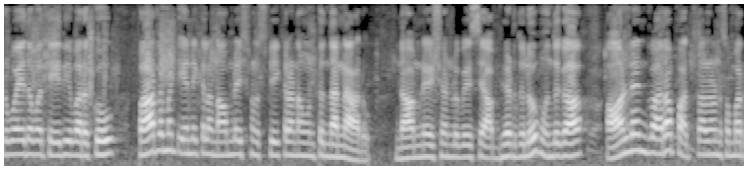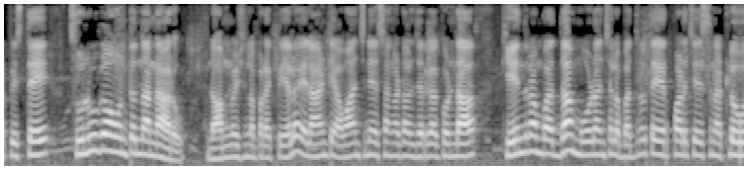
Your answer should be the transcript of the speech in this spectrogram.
ఇరవై ఐదవ తేదీ వరకు పార్లమెంట్ ఎన్నికల నామినేషన్ల స్వీకరణ ఉంటుందన్నారు. నామినేషన్లు వేసే అభ్యర్థులు ముందుగా ఆన్లైన్ ద్వారా పత్రాలను సమర్పిస్తే సులువుగా ఉంటుందన్నారు. నామినేషన్ల ప్రక్రియలో ఎలాంటి అవాంఛనీయ సంఘటనలు జరగకుండా కేంద్రం వద్ద మూడంచెల భద్రత ఏర్పాటు చేసినట్లు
